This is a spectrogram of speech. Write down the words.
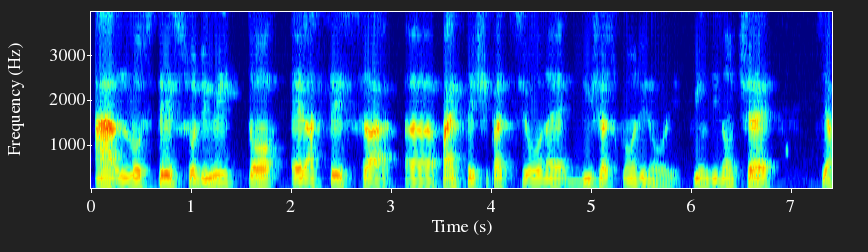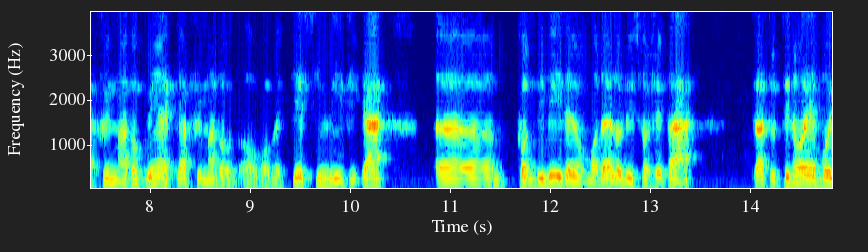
ha lo stesso diritto e la stessa uh, partecipazione di ciascuno di noi. Quindi non c'è chi ha firmato prima e chi ha firmato dopo, perché significa Ehm, condividere un modello di società tra tutti noi e vo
